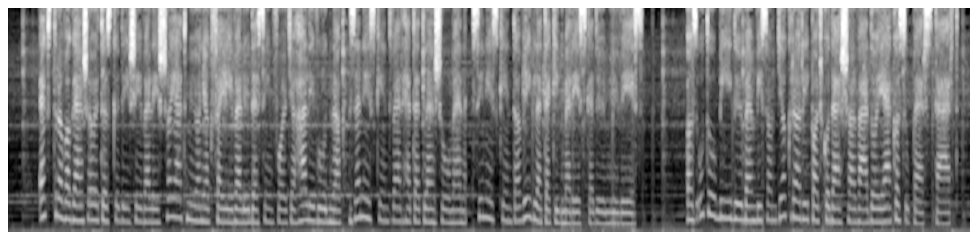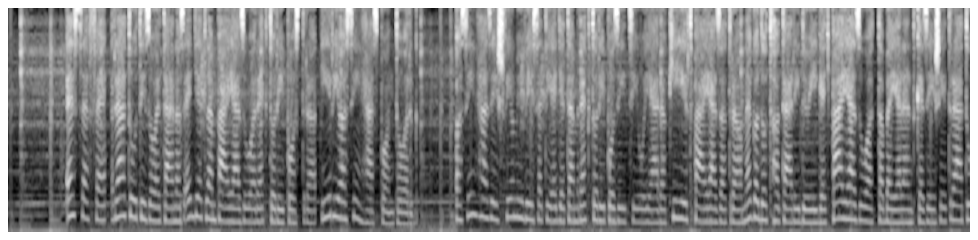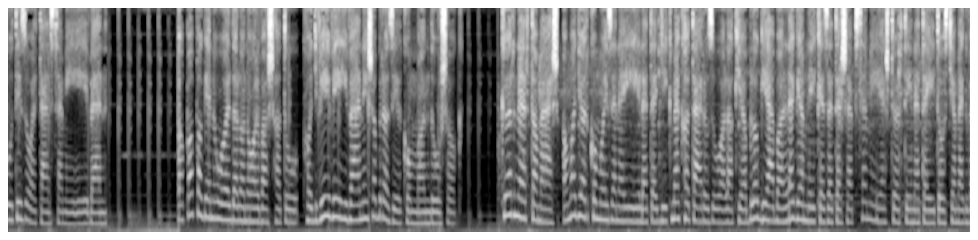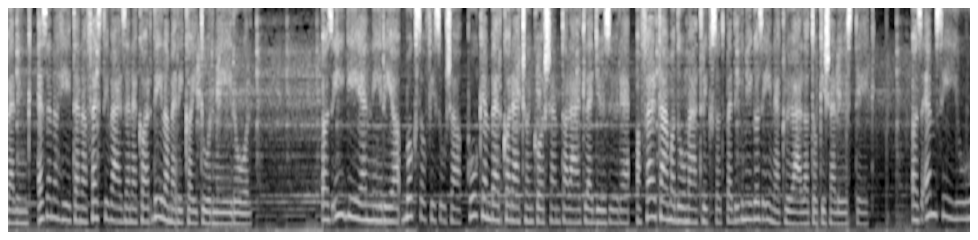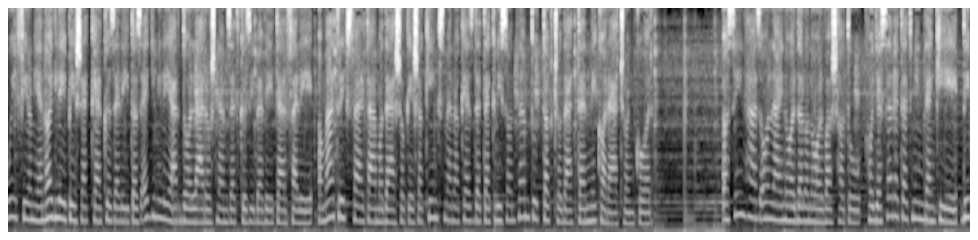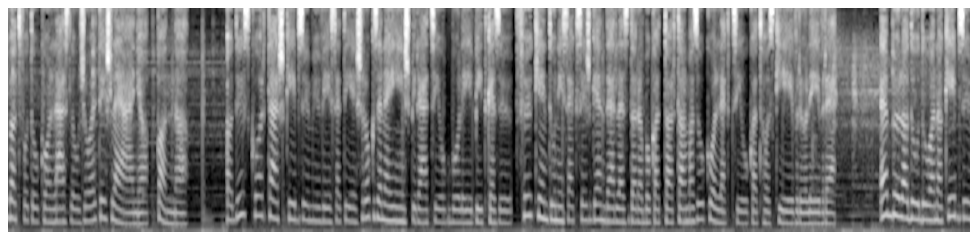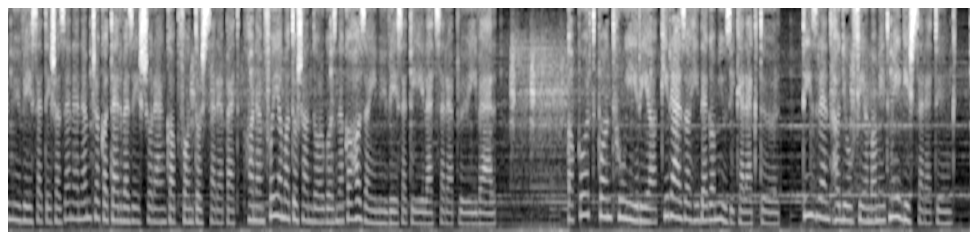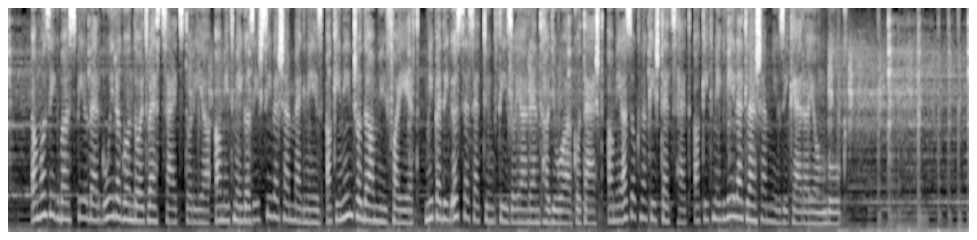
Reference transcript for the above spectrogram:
Extravagáns öltözködésével és saját műanyag fejével üde színfoltja Hollywoodnak, zenészként verhetetlen showman, színészként a végletekig merészkedő művész. Az utóbbi időben viszont gyakran ripacskodással vádolják a szupersztárt. SFE, Rátóti Zoltán az egyetlen pályázó a rektori posztra, írja a színház.org. A Színház és Filművészeti Egyetem rektori pozíciójára kiírt pályázatra a megadott határidőig egy pályázó adta bejelentkezését Rátóti Zoltán személyében. A Papageno oldalon olvasható, hogy VV Iván és a brazil kommandósok. Körner Tamás, a magyar komoly zenei élet egyik meghatározó alakja blogjában legemlékezetesebb személyes történeteit osztja meg velünk, ezen a héten a fesztiválzenekar dél-amerikai turnéiról. Az IGN írja, box office USA, Pókember karácsonykor sem talált legyőzőre, a feltámadó Matrixot pedig még az éneklő állatok is előzték. Az MCU új filmje nagy lépésekkel közelít az 1 milliárd dolláros nemzetközi bevétel felé, a Matrix feltámadások és a Kingsman a kezdetek viszont nem tudtak csodát tenni karácsonykor. A színház online oldalon olvasható, hogy a szeretet mindenkié, divatfotókon László Zsolt és leánya, Panna. A Dűsz kortárs képzőművészeti és rockzenei inspirációkból építkező, főként unisex és genderless darabokat tartalmazó kollekciókat hoz ki évről évre. Ebből adódóan a képzőművészet és a zene nem csak a tervezés során kap fontos szerepet, hanem folyamatosan dolgoznak a hazai művészeti élet szereplőivel. A port.hu írja, kiráz a hideg a musicalektől. Tíz rendhagyó film, amit mégis szeretünk. A mozikban Spielberg újra gondolt West Side story amit még az is szívesen megnéz, aki nincs oda a műfajért, mi pedig összeszedtünk tíz olyan rendhagyó alkotást, ami azoknak is tetszhet, akik még véletlen sem musical rajongók.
